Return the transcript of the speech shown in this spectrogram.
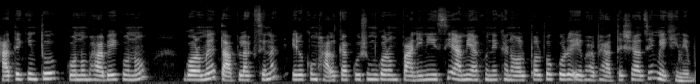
হাতে কিন্তু কোনোভাবেই কোনো গরমে তাপ লাগছে না। এরকম হালকা কুসুম গরম পানি নিয়েছি, আমি এখন এখানে অল্প অল্প করে এভাবে হাতের সাহায্যে মেখে নেব।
